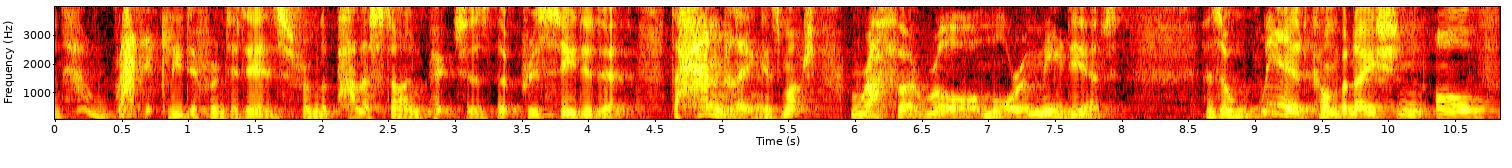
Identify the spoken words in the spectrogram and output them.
and how radically different it is from the Palestine pictures that preceded it. The handling is much rougher, raw, more immediate there's a weird combination of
